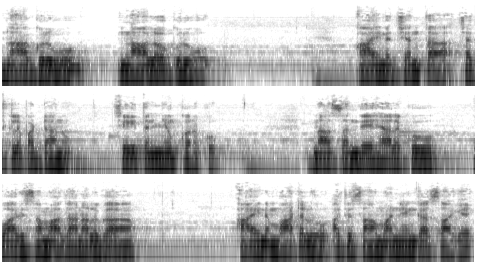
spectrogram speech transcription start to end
నా గురువు నాలో గురువు. ఆయన చెంత చతికిలపడ్డాను చైతన్యం కొరకు. నా సందేహాలకు వారి సమాధానాలుగా ఆయన మాటలు అతి సామాన్యంగా సాగాయి.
